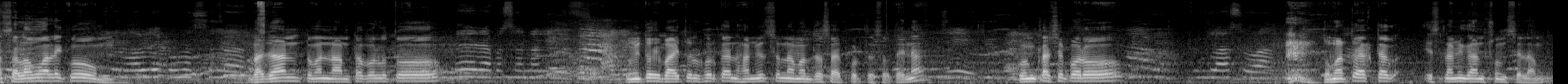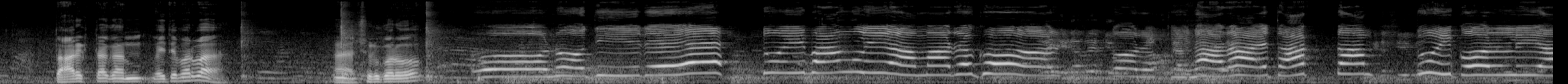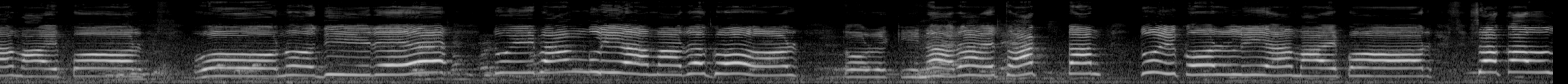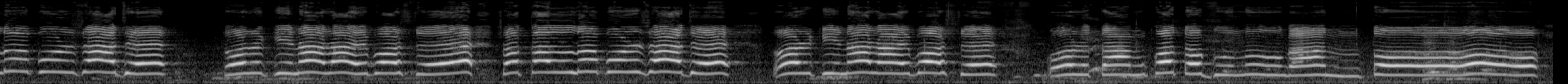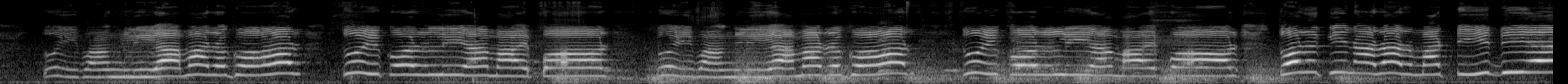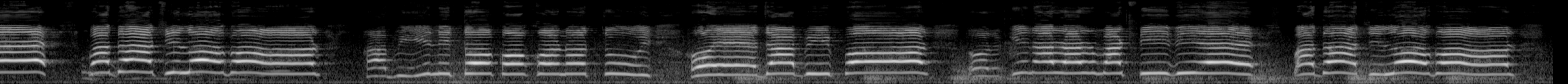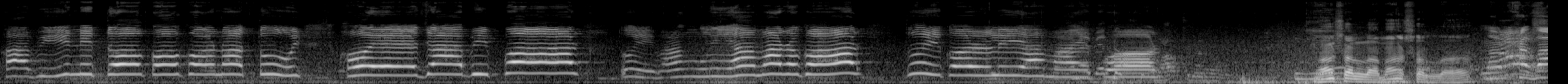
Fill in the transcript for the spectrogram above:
আসসালামু আলাইকুম। বাজান তোমার নামটা বলো তো। তুমি তো ওই বাইতুল ফুরকান হামিদুসুন্না মাদ্রাসায় পড়তেছো তাই না? কোন ক্লাসে পড়ো? তোমার তো একটা ইসলামী গান শুনছিলাম। তো আরেকটা গান গাইতে পারবা? হ্যাঁ শুরু করো। nada. ما شاء الله ما شاء الله. مرحبا.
